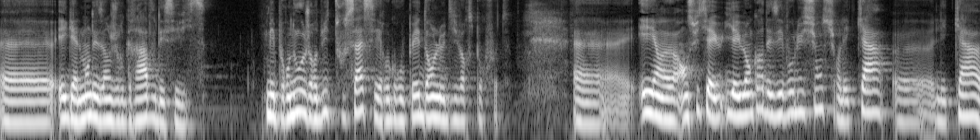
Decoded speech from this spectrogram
également des injures graves ou des sévices. Mais pour nous, aujourd'hui, tout ça, c'est regroupé dans le divorce pour faute. Euh, et euh, ensuite, il y, a eu, encore des évolutions sur les cas, euh, les cas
